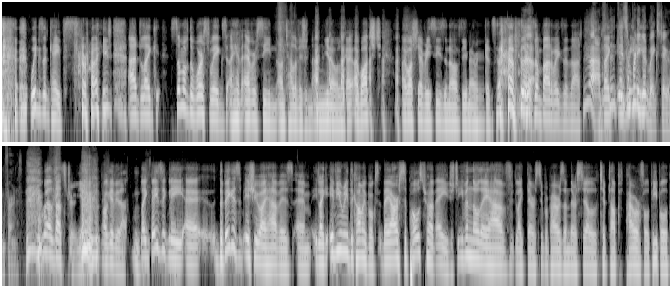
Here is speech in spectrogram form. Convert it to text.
wigs and capes, right? And like some of the worst wigs I have ever seen on television. And you know, like I, I watched, I watched every season of The Americans. There's Yeah. some bad wigs in that. Yeah, like it some pretty good wigs too, in fairness. well, that's true. Yeah, I'll give you that. Like, basically, uh, the biggest issue I have is, um, like, if you read the comic books, they are supposed to have aged, even though they have like their superpowers and they're still tip-top powerful people.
